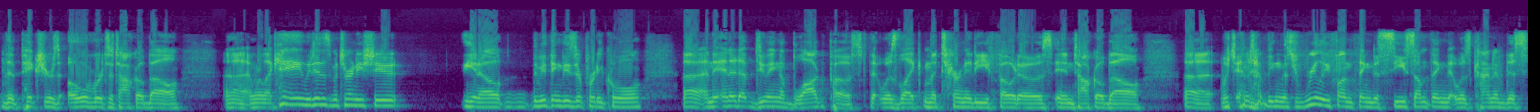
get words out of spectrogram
the pictures over to Taco Bell, uh, and we're like, "Hey, we did this maternity shoot. You know, we think these are pretty cool." Uh, and they ended up doing a blog post that was like maternity photos in Taco Bell, uh, which ended up being this really fun thing to see something that was kind of this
